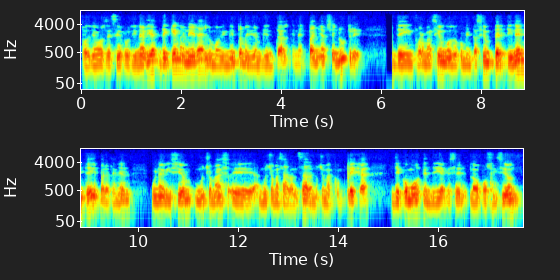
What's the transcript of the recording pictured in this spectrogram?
podríamos decir, rutinaria, ¿de qué manera el movimiento medioambiental en España se nutre de información o documentación pertinente para tener una visión mucho más, eh, mucho más avanzada, mucho más compleja de cómo tendría que ser la oposición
